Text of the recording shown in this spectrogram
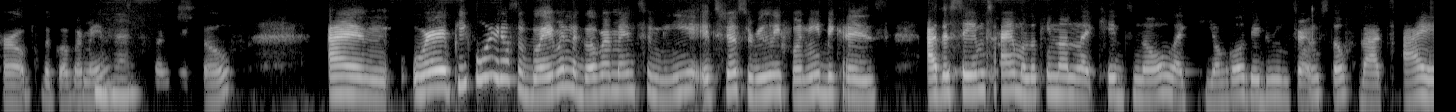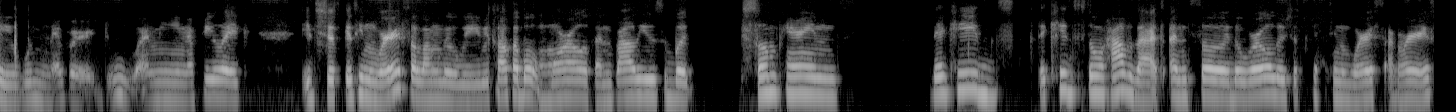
corrupt, the government Mhm. country itself. And where people are just blaming the government to me, it's just really funny because at the same time we're looking on like kids now, like younger, they're doing certain stuff that I would never do. I mean, I feel like it's just getting worse along the way. We talk about morals and values, but some parents, their kids, the kids don't have that. And so the world is just getting worse and worse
